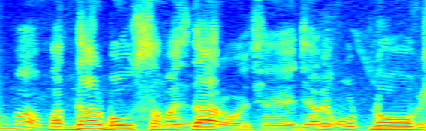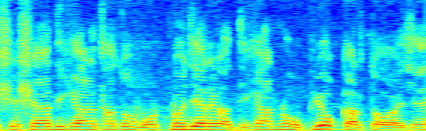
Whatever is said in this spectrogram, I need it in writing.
બ- મતદાર બહુ સમજદાર હોય છે. જ્યારે વોટનો વિશેષાધિકાર અથવા તો વોટનો જ્યારે અધિકારનો ઉપયોગ કરતો હોય છે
